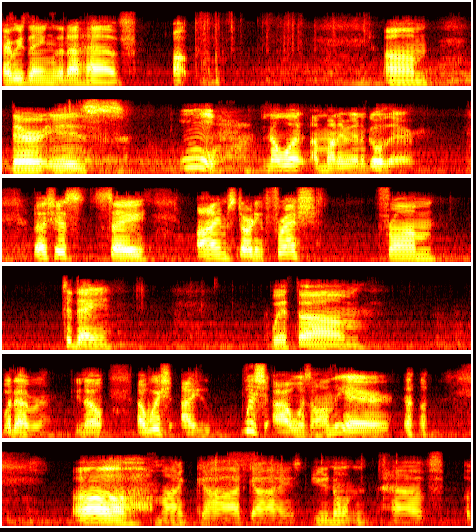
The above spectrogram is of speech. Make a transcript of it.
everything that I have up. Um, there is, ooh, you know what? I'm not even gonna go there. Let's just say I'm starting fresh from today with um whatever. You know, I wish I wish I was on the air. oh my god, guys, you don't have a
